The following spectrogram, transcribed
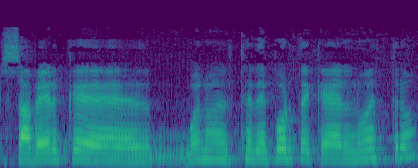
saber que, bueno, este deporte que es el nuestro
